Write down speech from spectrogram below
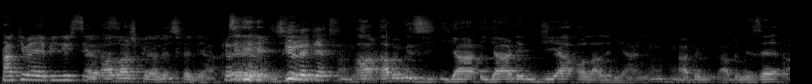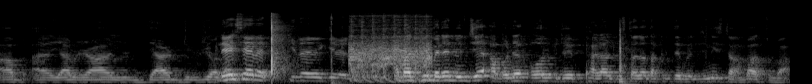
Takip edebilirsiniz. e, Allah aşkına lütfen ya. Kesinlikle Güleceksiniz. A- abimiz ya- yardımcıya olalım yani. Abim, abimize ab, yar, yar, yardımcı olalım. Neyse evet gidelim girelim. Ama girmeden önce abone ol, videoyu paylaş, lütfen takip edebilirsiniz. Tamam bak bak.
